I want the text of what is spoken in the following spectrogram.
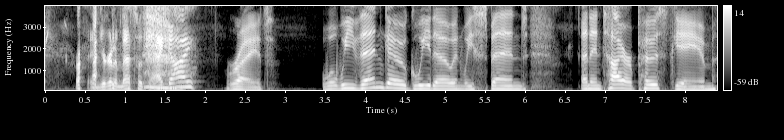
And you're going to mess with that guy? Right. Well, we then go Guido and we spend an entire post game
